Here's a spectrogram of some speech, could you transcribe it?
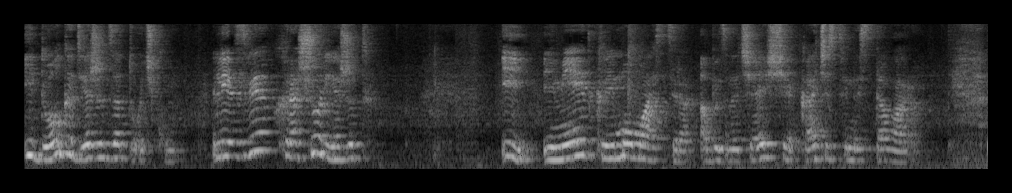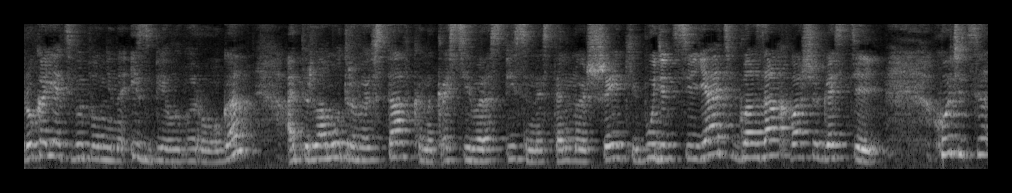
и долго держит заточку. Лезвие хорошо режет, и имеет клеймо мастера, обозначающее качественность товара. Рукоять выполнена из белого рога, а перламутровая вставка на красиво расписанной стальной шейке будет сиять в глазах ваших гостей. Хочется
